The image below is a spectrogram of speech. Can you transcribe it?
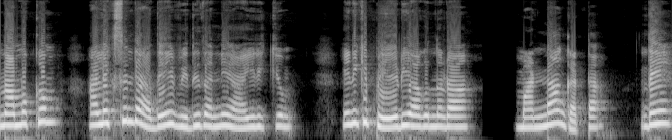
നമുക്കും അലക്സിന്റെ അതേ വിധി തന്നെ ആയിരിക്കും. എനിക്ക് പേടിയാകുന്നടാ. മണ്ണാങ്കട്ട. ദേ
